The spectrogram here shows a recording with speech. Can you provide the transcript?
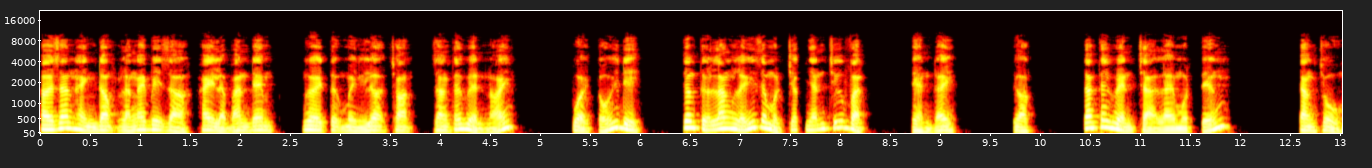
Thời gian hành động là ngay bây giờ hay là ban đêm, người tự mình lựa chọn, Giang Thái Huyền nói. Buổi tối đi, Dương Tử Lăng lấy ra một chiếc nhẫn chữ vật. Tiền đây. Được. Giang Thái Huyền trả lời một tiếng. Chàng chủ,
